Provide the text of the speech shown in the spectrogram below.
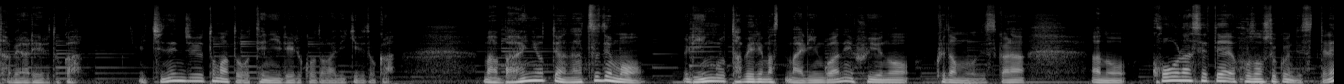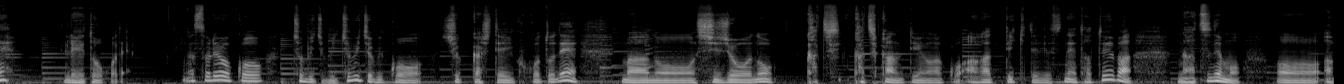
食べられるとか一年中トマトを手に入れることができるとか。まあ場合によっては夏でもリンゴ食べれます。まあリンゴはね冬の果物ですからあの凍らせて保存しとくんですってね。冷凍庫で。それをこうちょびちょびちょびちょびこう出荷していくことでまああの市場の価値価値観っていうのがこう上がってきてですね。例えば夏でもアッ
